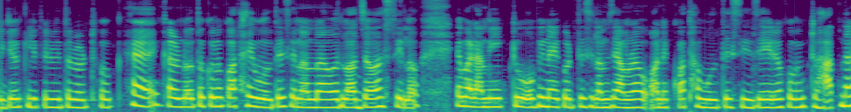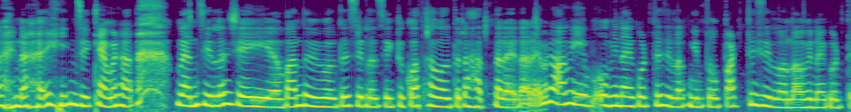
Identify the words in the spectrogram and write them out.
ভিডিও ক্লিপের ভিতরে উঠুক। হ্যাঁ কারণ ও তো কোনো কথাই বলতেছিল না ও লজ্জা আসছিল। এবার আমি একটু অভিনয় করতেছিলাম যে, আমরা অনেক কথা বলতেছি যে, এরকম একটু হাত নাড়াই নাড়াই যে ক্যামেরা ম্যান ছিল সেই বান্ধবী বলতেছিল যে, একটু কথা বলতো হাত নাড়াই নাড়াই এবার আমি অভিনয় করতেছিলাম, কিন্তু পারতেছিল না অভিনয় করতে।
